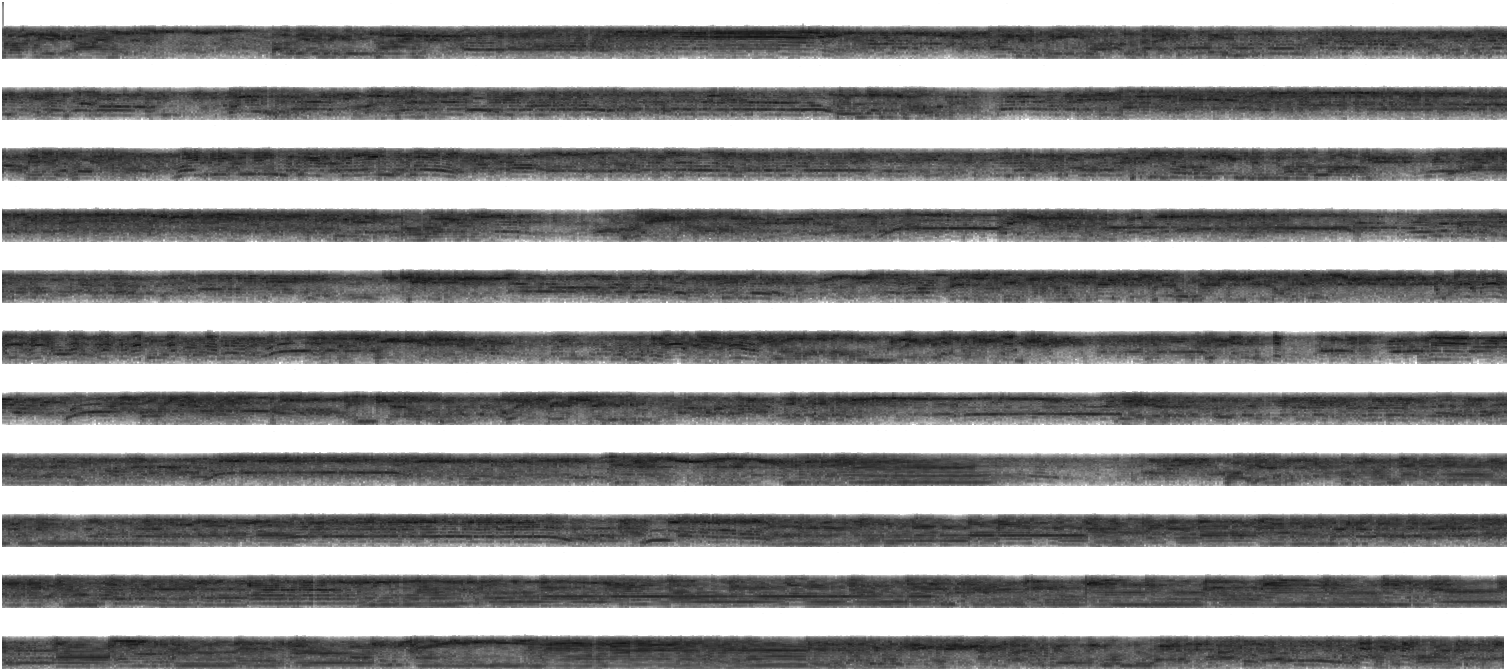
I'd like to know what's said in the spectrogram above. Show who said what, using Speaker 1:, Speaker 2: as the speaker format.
Speaker 1: talking to you guys. Hope you're having a good time. I'm going to beat you up tonight, please. What's that? So let's go.
Speaker 2: What did you use your phone for?
Speaker 1: Could you not believe in punk rock? All right. Oh, yeah, yeah. The way up. Uh, 24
